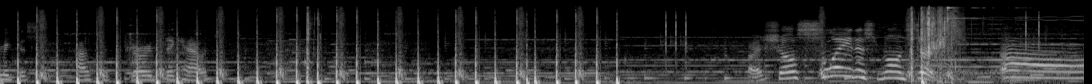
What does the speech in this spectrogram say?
Make this house a very big house. Shall slay this monster! Ah!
